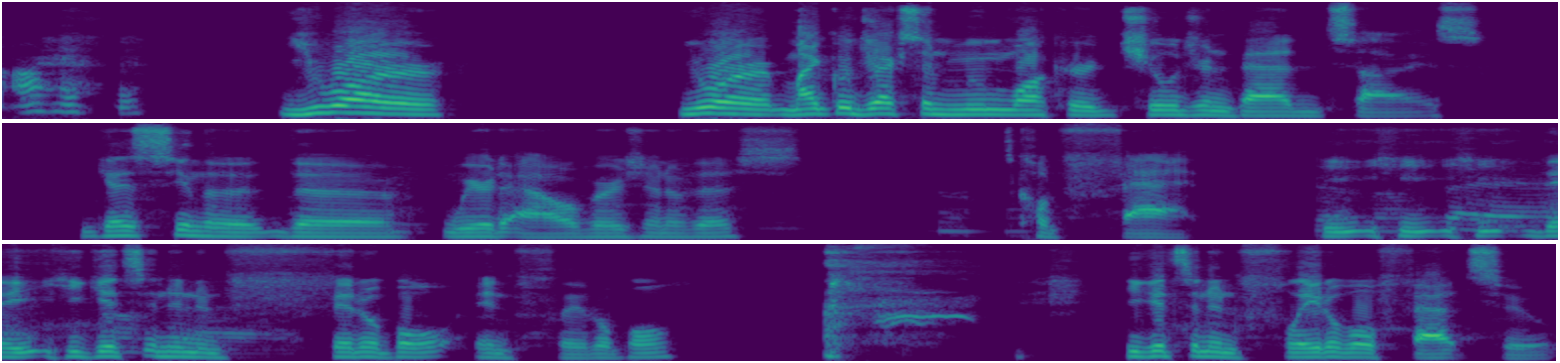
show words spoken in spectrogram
obviously. you are, you are Michael Jackson Moonwalker children bad size. You guys seen the the Weird Al version of this? It's called Fat. He he he they he gets in an inflatable inflatable. he gets an inflatable fat suit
